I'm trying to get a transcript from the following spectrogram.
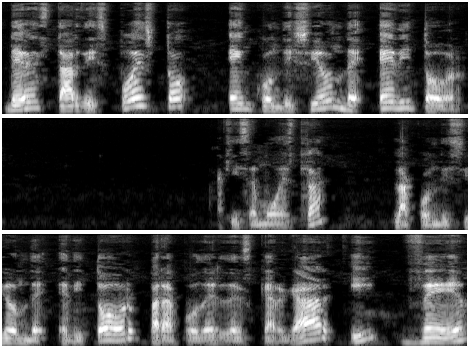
debe estar dispuesto en condición de editor. Aquí se muestra la condición de editor para poder descargar y ver,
